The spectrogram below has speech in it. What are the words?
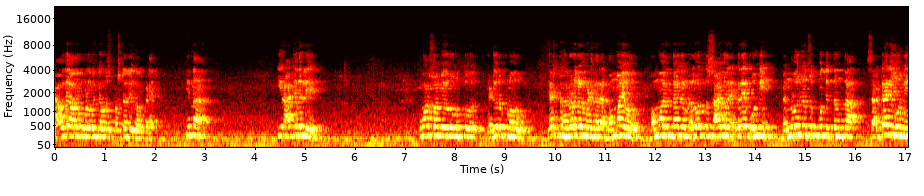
ಯಾವುದೇ ಆರೋಪಗಳ ಬಗ್ಗೆ ಅವರು ಸ್ಪಷ್ಟನೆ ಇಲ್ಲ ಅವ್ರ ಕಡೆ. ಇನ್ನ ಈ ರಾಜ್ಯದಲ್ಲಿ ಕುಮಾರಸ್ವಾಮಿ ಅವರು ಮತ್ತು ಯಡಿಯೂರಪ್ಪನವರು ಎಷ್ಟು ಹಗರಣಗಳು ಮಾಡಿದ್ದಾರೆ? ಬೊಮ್ಮಾಯಿಯವರು. ಬೊಮ್ಮಾಯಿದ್ದಾಗ ನಲವತ್ತು ಸಾವಿರ ಎಕರೆ ಭೂಮಿ, ಬೆಂಗಳೂರಿನ ಸುತ್ತಮುತ್ತ ಇದ್ದಂತ ಸರ್ಕಾರಿ ಭೂಮಿ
